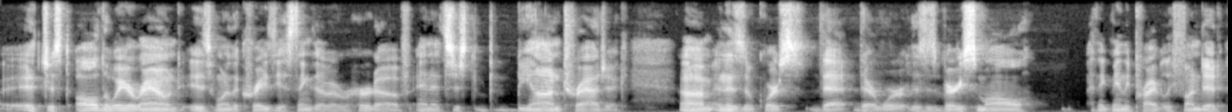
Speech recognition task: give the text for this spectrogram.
it just all the way around is one of the craziest things I've ever heard of, and it's just beyond tragic. Um, and this is, of course, that there were this is very small, I think mainly privately funded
